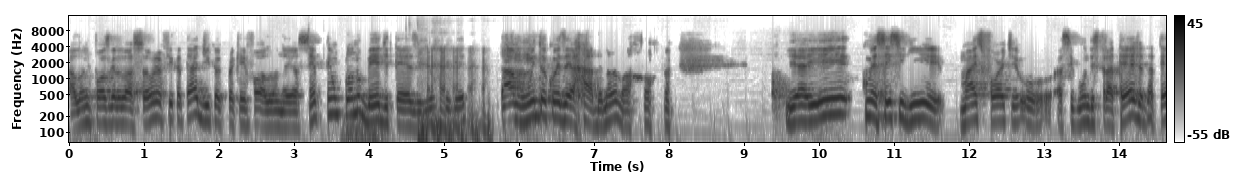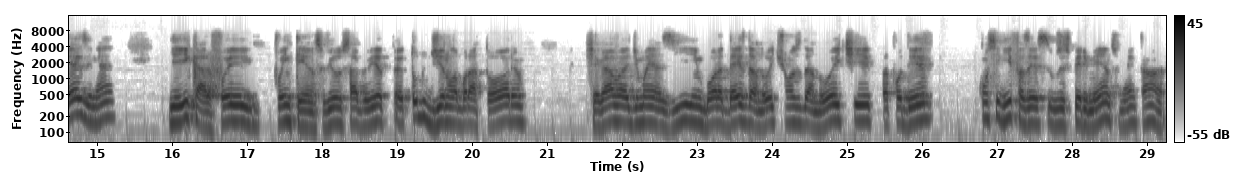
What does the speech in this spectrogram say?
aluno de pós-graduação, já fica até a dica para quem for aluno aí, ó, sempre tem um plano B de tese, viu? Porque tá muita coisa errada, é normal. E aí comecei a seguir mais forte o, a segunda estratégia da tese, né? E aí, cara, foi, foi intenso, viu? Sabe, eu ia, eu, todo dia no laboratório, chegava de manhãzinha, ia embora 10 da noite, 11 da noite, para poder conseguir fazer os experimentos, né? Então,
